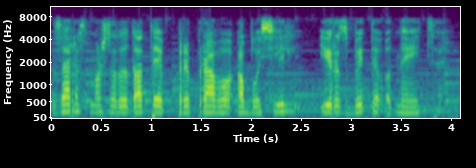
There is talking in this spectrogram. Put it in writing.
Зараз можна додати приправу або сіль і розбити одне яйце.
